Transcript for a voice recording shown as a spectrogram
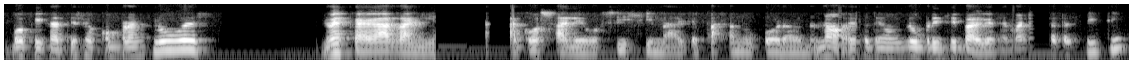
Vos fíjate, ellos compran clubes, no es que agarran ni la cosa alevosísima de que pasan de un jugador a otro. No, ellos tienen un club principal que es el Manchester City.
